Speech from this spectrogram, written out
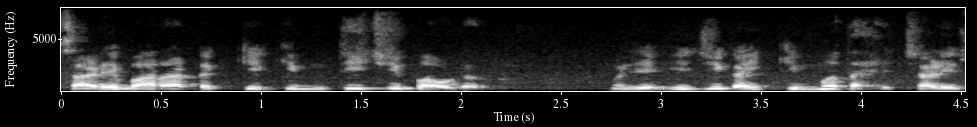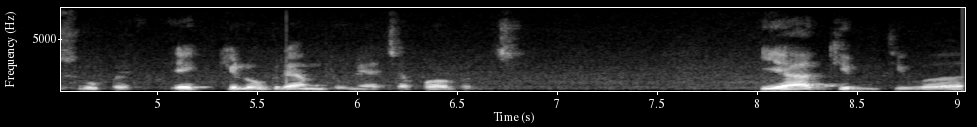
साडेबारा टक्के किमतीची पावडर. म्हणजे ही जी काही किंमत आहे चाळीस रुपये एक किलोग्रॅम धुण्याच्या पावडरची या किमतीवर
